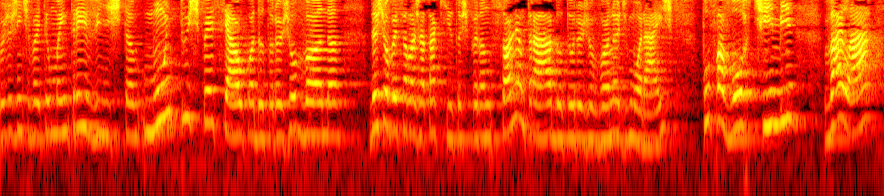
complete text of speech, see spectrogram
Hoje a gente vai ter uma entrevista muito especial com a doutora Giovana. Deixa eu ver se ela já está aqui. Estou esperando só ela entrar, a doutora Giovana de Moraes. Por favor, time, vai lá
